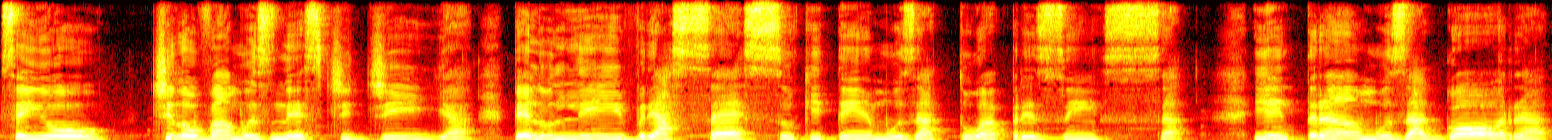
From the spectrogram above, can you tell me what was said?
Senhor, te louvamos neste dia pelo livre acesso que temos à tua presença. E entramos agora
